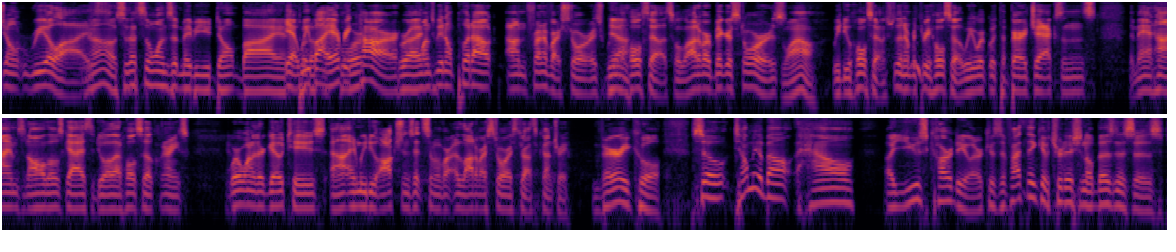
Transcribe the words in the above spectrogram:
don't realize. No, so that's the ones that maybe you don't buy. And Yeah, we buy every floor? car. Right. Ones we don't put out on front of our stores, we Yeah. do wholesale. So a lot of our bigger stores, Wow. we do wholesale. So we're the number three wholesale. We work with the Barrett Jacksons, the Manheims, and all those guys to do all that wholesale clearings. We're one of their go-tos, uh, and we do auctions at some of our a lot of our stores throughout the country. Very cool. So tell me about how a used car dealer, because if I think of traditional businesses,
